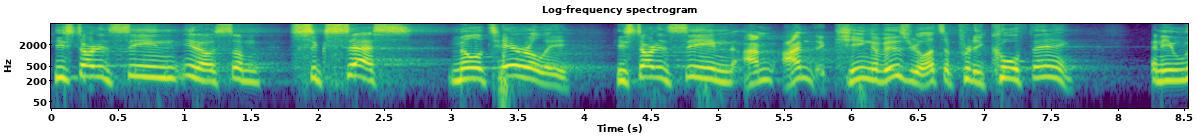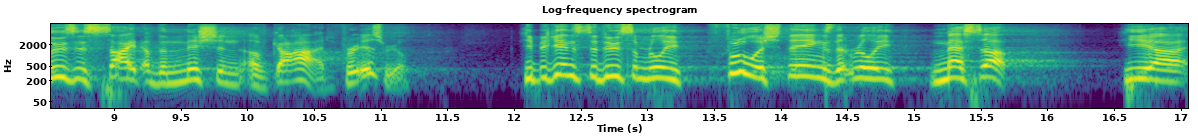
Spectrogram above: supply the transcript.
He started seeing, you know, some success militarily. He started seeing, I'm, I'm the king of Israel. That's a pretty cool thing. And he loses sight of the mission of God for Israel. He begins to do some really foolish things that really mess up. He, uh,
